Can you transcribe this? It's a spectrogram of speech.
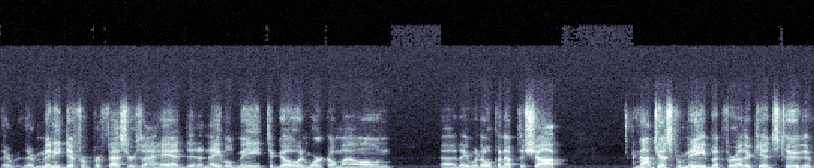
there, there are many different professors I had that enabled me to go and work on my own. Uh, they would open up the shop not just for me, but for other kids too that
